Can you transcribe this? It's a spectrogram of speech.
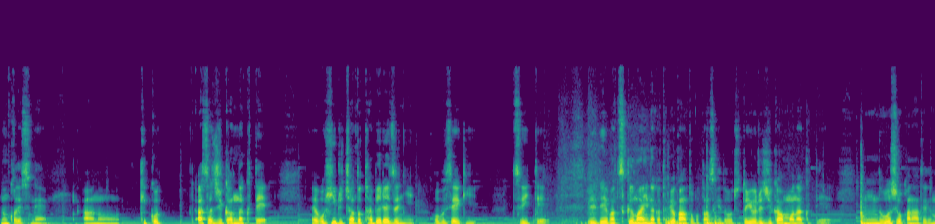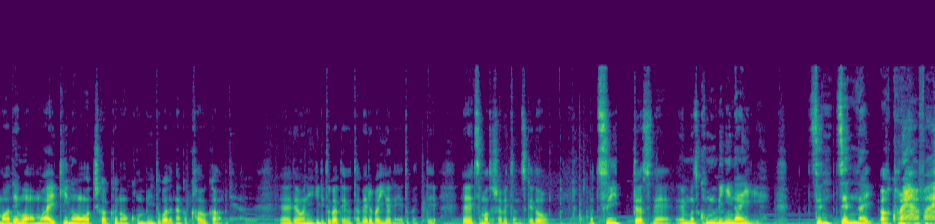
なんかですねあの結構朝時間なくてお昼ちゃんと食べれずに小布施駅着いてで、まあ、着く前になんか食べようかなと思ったんですけどちょっと夜時間もなくてうんどうしようかなってまあでもまあ駅の近くのコンビニとかでなんか買うかみたいな、え、でおにぎりとかで食べればいいよねとか言って、えー、妻と喋ってたんですけど、まあ、着いたですねまずコンビニない。全然ない。あこれやばい。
